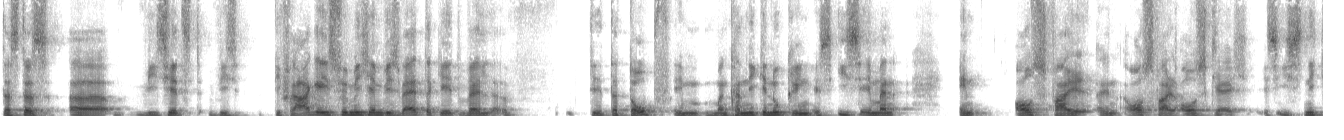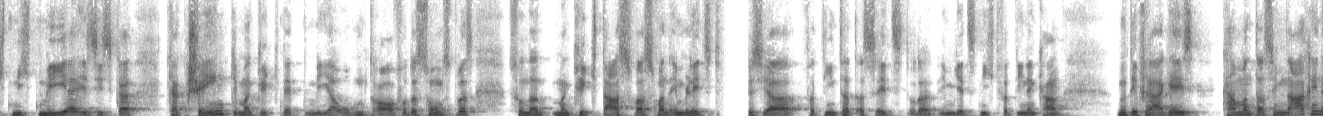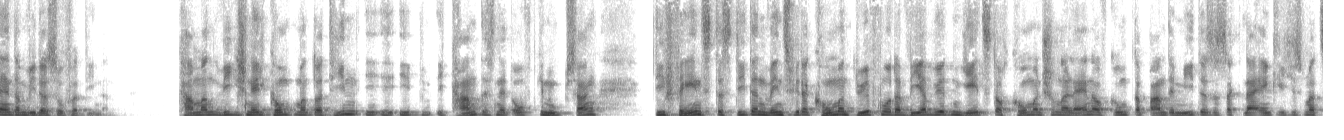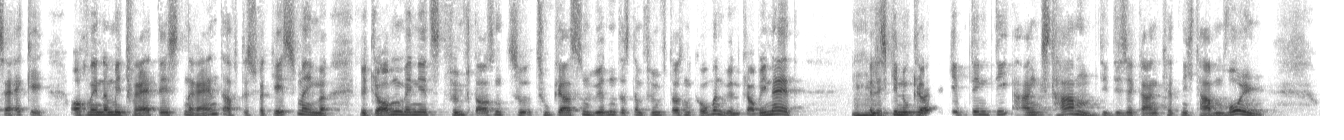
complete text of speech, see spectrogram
Dass das äh, wie es jetzt wie die Frage ist für mich eben wie es weitergeht, weil äh, die, der Topf eben, man kann nie genug kriegen. Es ist eben ein, ein Ausfall, ein Ausfallausgleich. Es ist nicht, nicht mehr, es ist kein, kein Geschenk, man kriegt nicht mehr obendrauf oder sonst was, sondern man kriegt das, was man im letztes Jahr verdient hat, ersetzt oder eben jetzt nicht verdienen kann. Nur die Frage ist, kann man das im Nachhinein dann wieder so verdienen? Kann man, wie schnell kommt man dorthin? Ich, ich, ich kann das nicht oft genug sagen die Fans, dass die dann, wenn es wieder kommen dürfen, oder wer würden jetzt auch kommen, schon allein aufgrund der Pandemie, dass er sagt, na, eigentlich ist man Zeichel, auch wenn er mit Freitesten rein darf. Das vergessen wir immer. Wir glauben, wenn jetzt 5000 zu, zugelassen würden, dass dann 5000 kommen würden. Glaube ich nicht. Mhm. Weil es genug Leute gibt, die Angst haben, die diese Krankheit nicht haben wollen.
